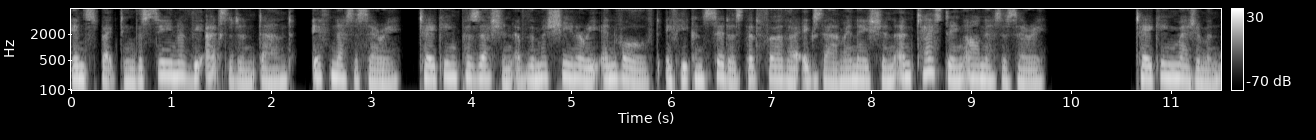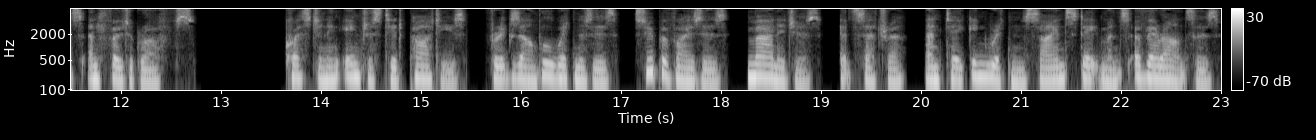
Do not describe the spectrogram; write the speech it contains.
inspecting the scene of the accident and, if necessary, taking possession of the machinery involved if he considers that further examination and testing are necessary. Taking measurements and photographs. Questioning interested parties, for example witnesses, supervisors, managers, etc., and taking written signed statements of their answers,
